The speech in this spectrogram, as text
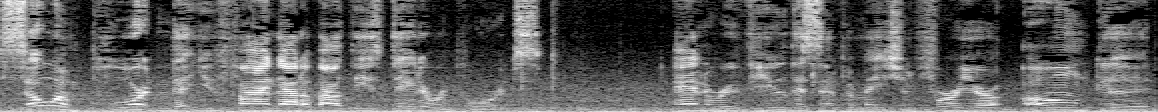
so important that you find out about these data reports and review this information for your own good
